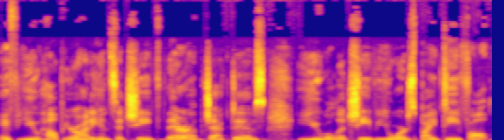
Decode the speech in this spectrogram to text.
If you help your audience achieve their objectives, you will achieve yours by default.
